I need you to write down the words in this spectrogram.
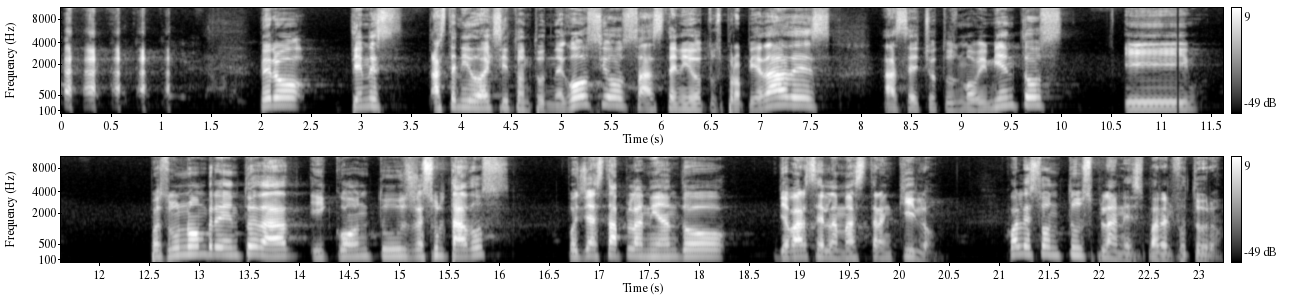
Pero tienes, has tenido éxito en tus negocios, has tenido tus propiedades, has hecho tus movimientos y pues un hombre en tu edad y con tus resultados, pues ya está planeando llevársela más tranquilo. ¿Cuáles son tus planes para el futuro?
